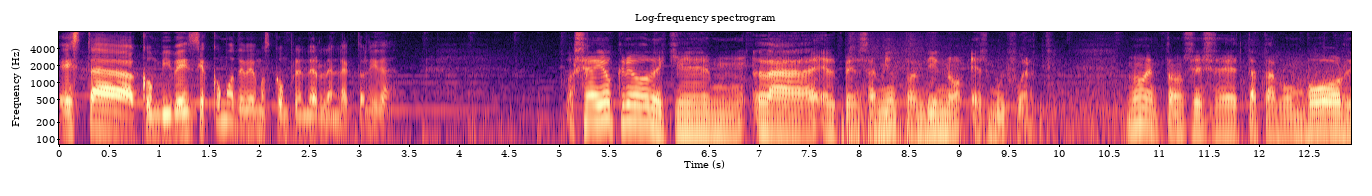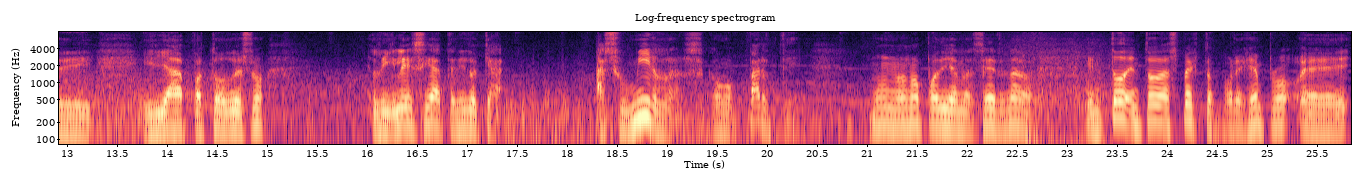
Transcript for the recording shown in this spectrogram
esta convivencia, ¿cómo debemos comprenderla en la actualidad? O sea, yo creo de que mm, el pensamiento andino es muy fuerte. ¿no? Entonces, eh, Tata Bombor y, y Yapa, todo eso, la iglesia ha tenido que asumirlas como parte. No, no, podían hacer nada. En todo, en todo aspecto, por ejemplo, eh,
